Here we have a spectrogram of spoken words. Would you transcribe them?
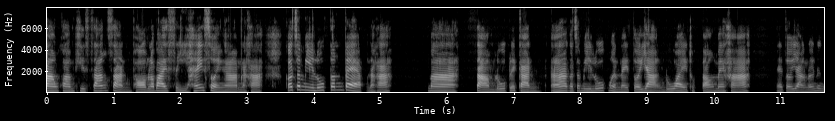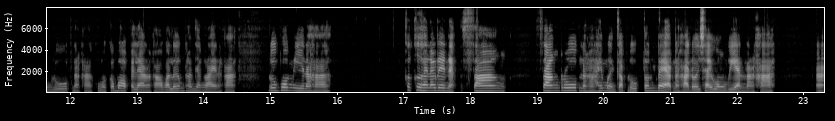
ตามความคิดสร้างสรรค์พร้อมระบายสีให้สวยงามนะคะ ก็จะมีรูปต้นแบบนะคะ มาสามรูปด้วยกัน อ่า ก็จะมีรูปเหมือนในตัวอย่างด้วยถูกต้องไหมคะ ในตัวอย่างด้วยหนึ่งรูปนะคะครูก็บอกไปแล้วนะคะว่าเริ่มทำอย่างไรนะคะ รูปพวกนี้นะคะ ก็คือให้นักเรียนเนี่ยสร้างสร้างรูปนะคะ ให้เหมือนกับรูปต้นแบบนะคะ โดยใช้วงเวียนนะคะอะ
